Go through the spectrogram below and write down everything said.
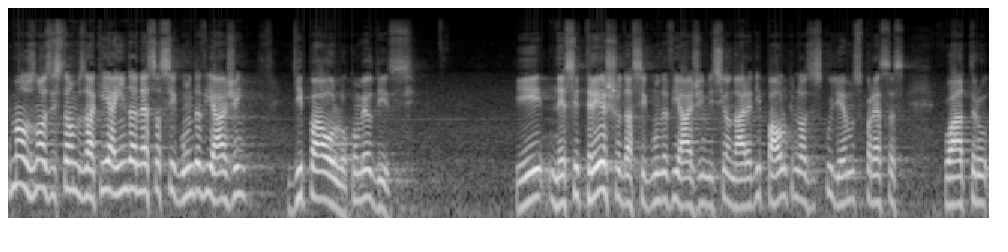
Irmãos, nós estamos aqui ainda nessa segunda viagem de Paulo, como eu disse. E nesse trecho da segunda viagem missionária de Paulo, que nós escolhemos para essas quatro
